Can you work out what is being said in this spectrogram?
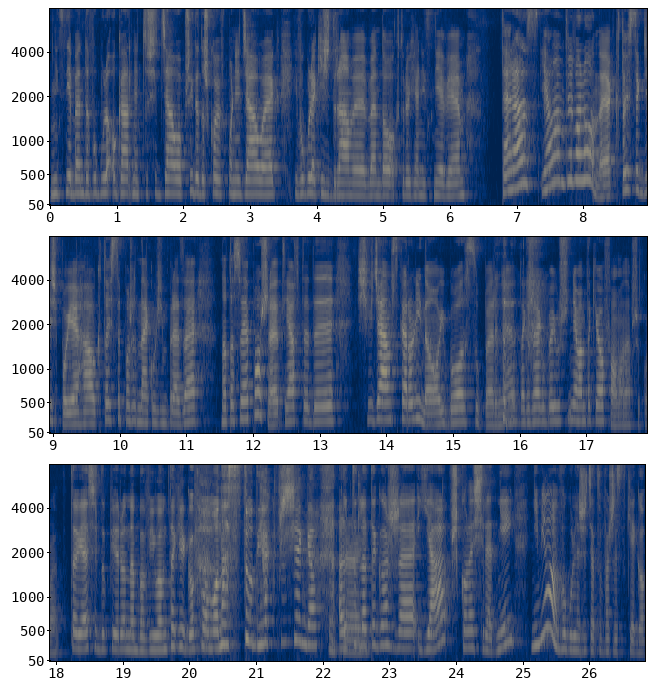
nic nie będę w ogóle ogarniać, co się działo, przyjdę do szkoły w poniedziałek i w ogóle jakieś dramy będą, o których ja nic nie wiem. Teraz ja mam wywalone. Jak ktoś se gdzieś pojechał, ktoś se poszedł na jakąś imprezę, no to sobie poszedł. Ja wtedy siedziałam z Karoliną i było super, nie? Także jakby już nie mam takiego FOMO na przykład. To ja się dopiero nabawiłam takiego FOMO na studiach, przysięgam. Ale to dlatego, że ja w szkole średniej nie miałam w ogóle życia towarzyskiego.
